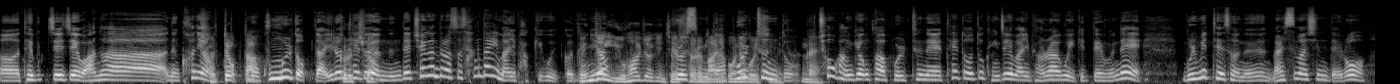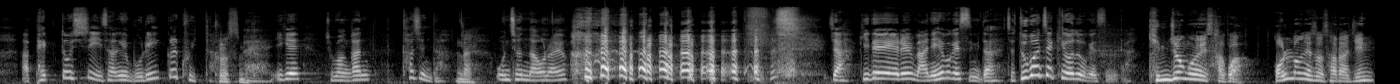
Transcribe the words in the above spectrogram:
어, 대북 제재 완화는-커녕 절대 없다. 뭐 국물도 없다 이런 그렇죠. 태도였는데 최근 들어서 상당히 많이 바뀌고 있거든요. 굉장히 유화적인 제스처를 그렇습니다. 많이 보내고 볼튼도 있습니다. 네. 초강경파 볼튼의 태도도 굉장히 많이 변화하고 있기 때문에 물 밑에서는 말씀하신 대로 아, 100도씨 이상의 물이 끓고 있다. 그렇습니다. 네, 이게 조만간 터진다. 네. 온천 나오나요? 자, 기대를 많이 해보겠습니다. 자, 두 번째 키워드 보겠습니다. 김정호의 사과, 언론에서 사라진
